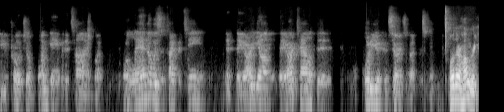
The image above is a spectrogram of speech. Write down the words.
the approach of one game at a time, but Orlando is the type of team that they are young, they are talented. What are your concerns about this game? Well, they're hungry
